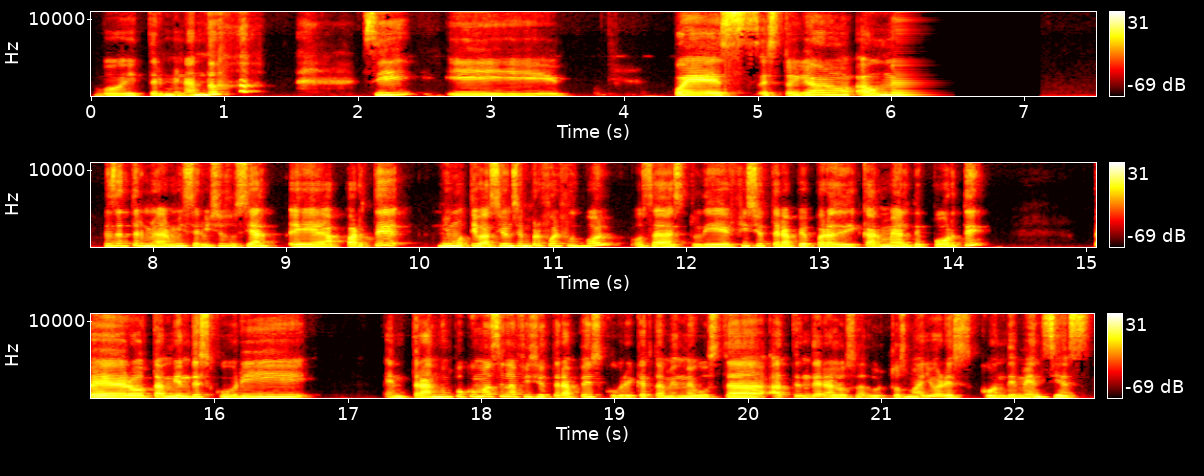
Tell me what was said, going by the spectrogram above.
voy terminando. sí, y pues estoy a, un mes de terminar mi servicio social. Eh, aparte, mi motivación siempre fue el fútbol, o sea, estudié fisioterapia para dedicarme al deporte, pero también descubrí, entrando un poco más en la fisioterapia, descubrí que también me gusta atender a los adultos mayores con demencias,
